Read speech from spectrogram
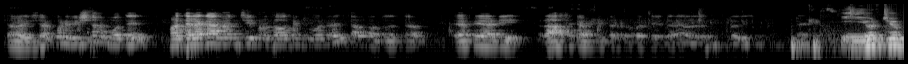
చాలా విషయాలు. కొన్ని విషయాలు పోతే మన తెలంగాణ నుంచి మన సౌత్ నుంచి పోతే చాలా సంతోషకరం. ఎంపీఆర్డి రాష్ట్ర కమిటీ తరఫున వచ్చే ధన్యవాదాలు ఈ యూట్యూబ్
